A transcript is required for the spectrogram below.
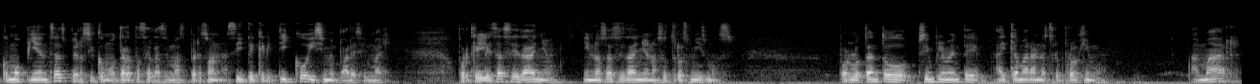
cómo piensas, pero sí como tratas a las demás personas. Sí te critico y sí me parece mal porque les hace daño y nos hace daño a nosotros mismos. Por lo tanto, simplemente hay que amar a nuestro prójimo. Amar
